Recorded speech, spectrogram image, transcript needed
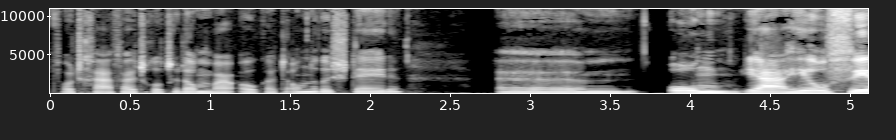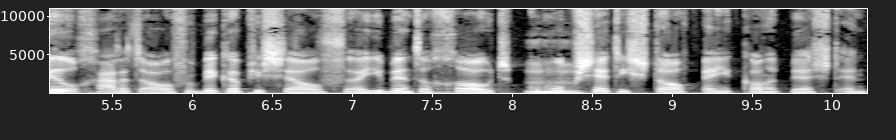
fotografen uit Rotterdam, maar ook uit andere steden. Ehm, om, ja, heel veel gaat het over big up jezelf. Eh, je bent al groot, kom Mhm. op, zet die stap en je kan het best. En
